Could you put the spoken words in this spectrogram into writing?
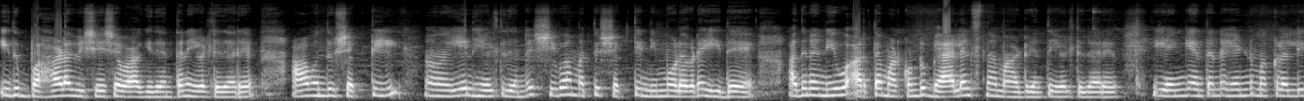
ಇದು ಬಹಳ ವಿಶೇಷವಾಗಿದೆ ಅಂತಲೇ ಹೇಳ್ತಿದ್ದಾರೆ. ಆ ಒಂದು ಶಕ್ತಿ ಏನು ಹೇಳ್ತಿದೆ ಅಂದರೆ ಶಿವ ಮತ್ತು ಶಕ್ತಿ ನಿಮ್ಮೊಳಗಡೆ ಇದೆ. ಅದನ್ನು ನೀವು ಅರ್ಥ ಮಾಡಿಕೊಂಡು ಬ್ಯಾಲೆನ್ಸ್ನ ಮಾಡಿರಿ ಅಂತ ಹೇಳ್ತಿದ್ದಾರೆ. ಈಗ ಹೆಂಗೆ ಅಂತಂದರೆ ಹೆಣ್ಣು ಮಕ್ಕಳಲ್ಲಿ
